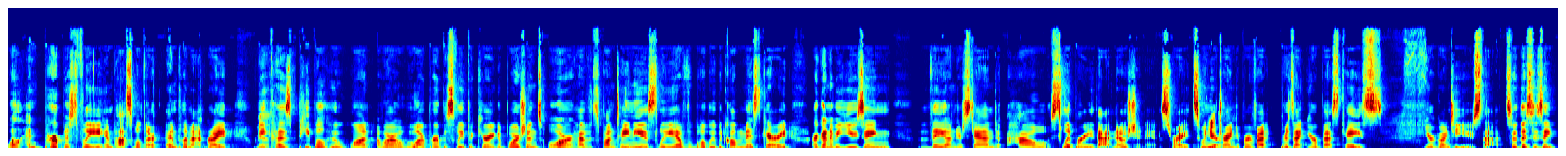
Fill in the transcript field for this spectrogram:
Well, and purposefully impossible to implement, right? Because yeah. people who want or who are purposefully procuring abortions or have spontaneously have what we would call miscarried are going to be using they understand how slippery that notion is, right? So when yeah. you're trying to prevent, present your best case, you're going to use that. So this is a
